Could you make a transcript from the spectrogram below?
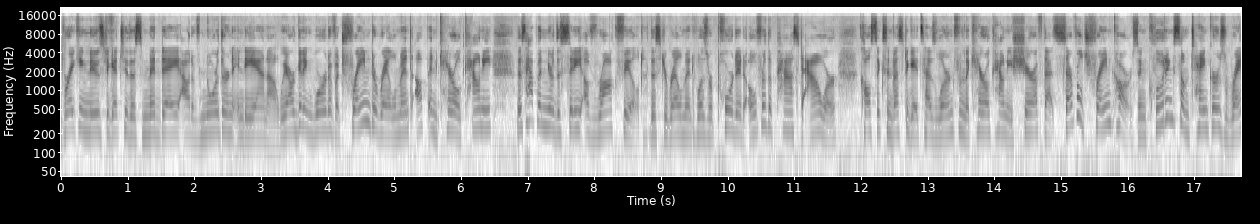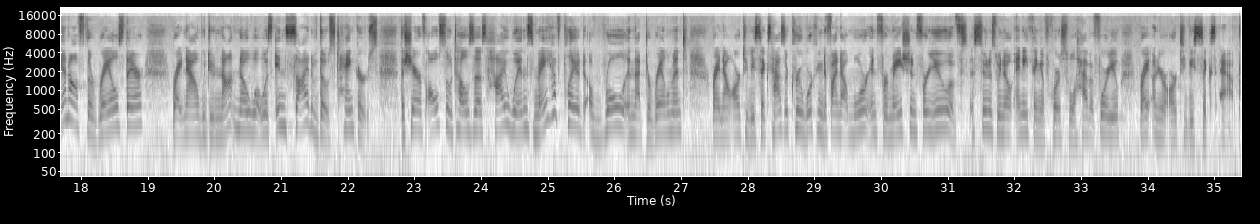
Some breaking news to get to this midday out of northern Indiana. We are getting word of a train derailment up in Carroll County. This happened near the city of Rockfield. This derailment was reported over the past hour. Call 6 Investigates has learned from the Carroll County Sheriff that several train cars, including some tankers, ran off the rails there. Right now, we do not know what was inside of those tankers. The sheriff also tells us high winds may have played a role in that derailment. Right now, RTV6 has a crew working to find out more information for you. As soon as we know anything, of course, we'll have it for you right on your RTV6 app.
